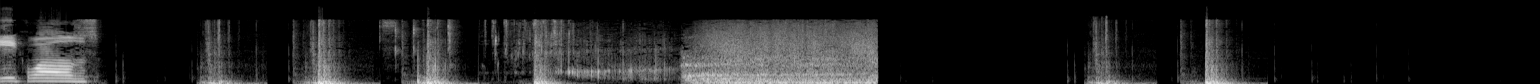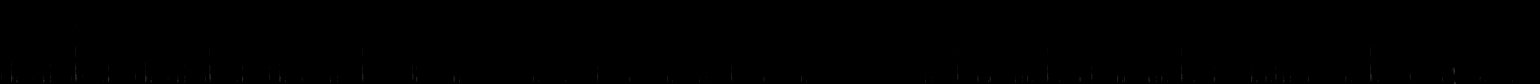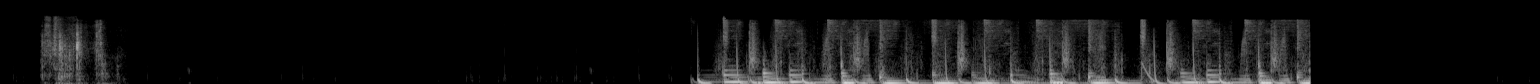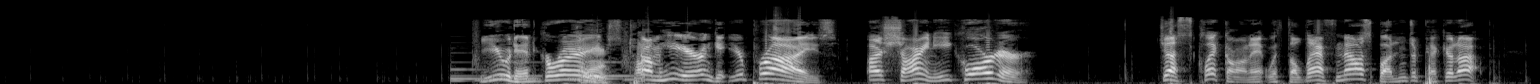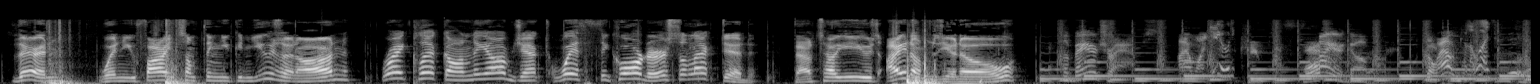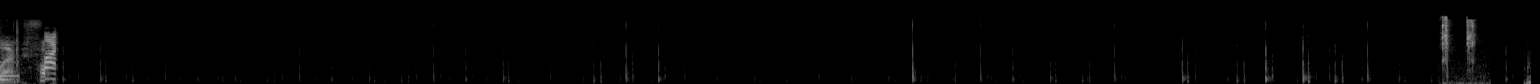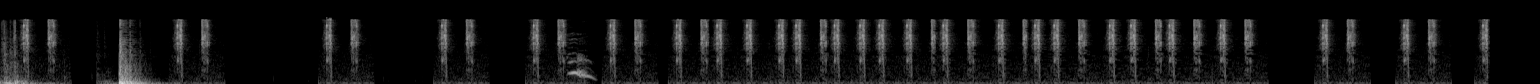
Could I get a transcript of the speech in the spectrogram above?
equals You did great! Come here and get your prize! A shiny quarter! Just click on it with the left mouse button to pick it up. Then, when you find something you can use it on, right click on the object with the quarter selected. That's how you use items, you know. The bear traps. I want you to keep the fire going. Go out and collect fire.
